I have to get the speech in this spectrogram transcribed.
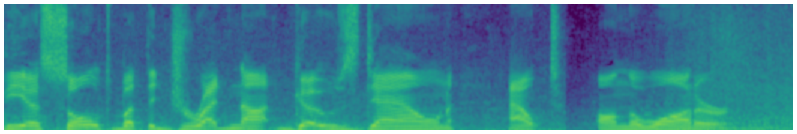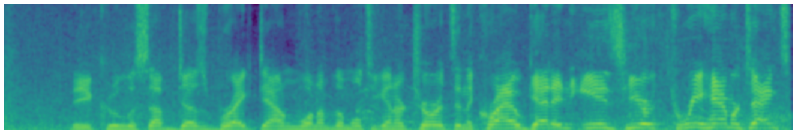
the assault, but the Dreadnought goes down out on the water. The Akula sub does break down one of the multi-gunner turrets, and the Cryogeddon is here. Three hammer tanks,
